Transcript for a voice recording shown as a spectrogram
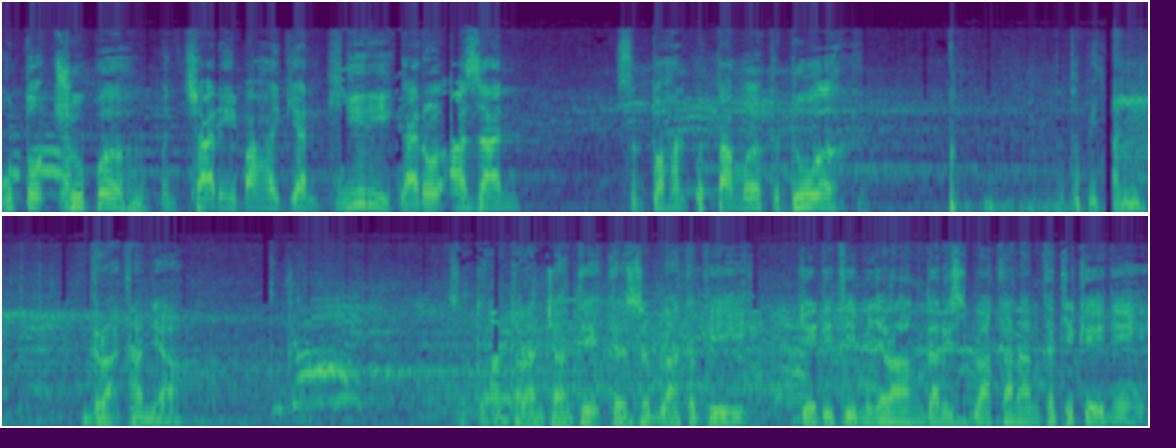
untuk cuba mencari bahagian kiri Khairul Azan. Sentuhan pertama, kedua. Tetapi gerakannya. Satu antaran cantik ke sebelah tepi. JDT menyerang dari sebelah kanan ketika ini.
